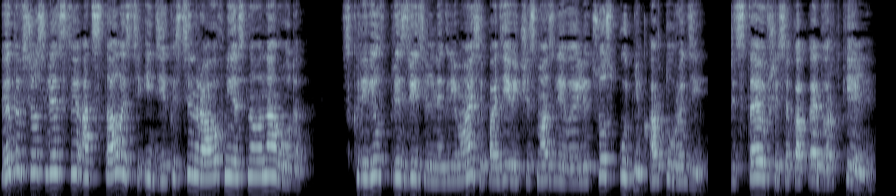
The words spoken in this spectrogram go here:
Это все следствие отсталости и дикости нравов местного народа, скривил в презрительной гримасе по девичьи смазливое лицо спутник Артура Ди, представившийся как Эдвард Келли.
